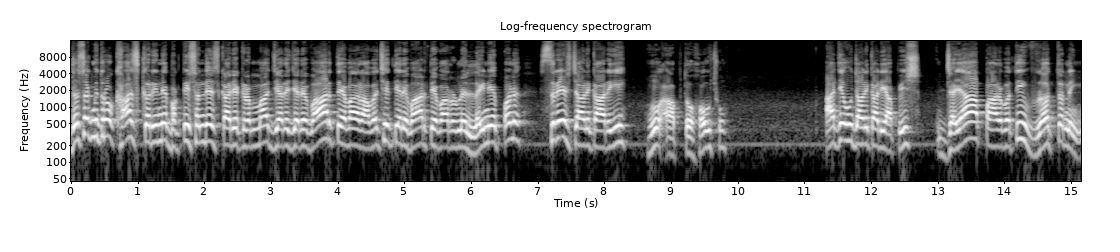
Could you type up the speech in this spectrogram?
દર્શક મિત્રો ખાસ કરીને ભક્તિ સંદેશ કાર્યક્રમમાં જ્યારે જ્યારે વાર તહેવાર આવે છે ત્યારે વાર તહેવારોને લઈને પણ શ્રેષ્ઠ જાણકારી હું આપતો હોઉં છું આજે હું જાણકારી આપીશ જયા પાર્વતી વ્રતની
